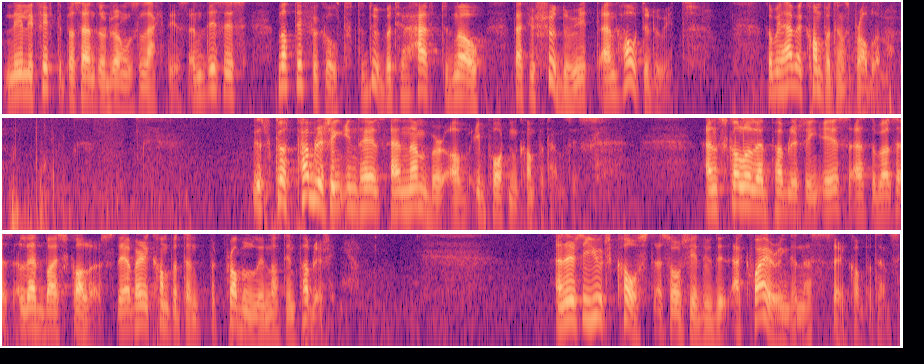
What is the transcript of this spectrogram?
Nearly 50% of journals lack this, and this is not difficult to do, but you have to know that you should do it and how to do it. So we have a competence problem. It's because publishing entails a number of important competencies. And scholar-led publishing is, as the word says, led by scholars. They are very competent, but probably not in publishing. And there's a huge cost associated with acquiring the necessary competence.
